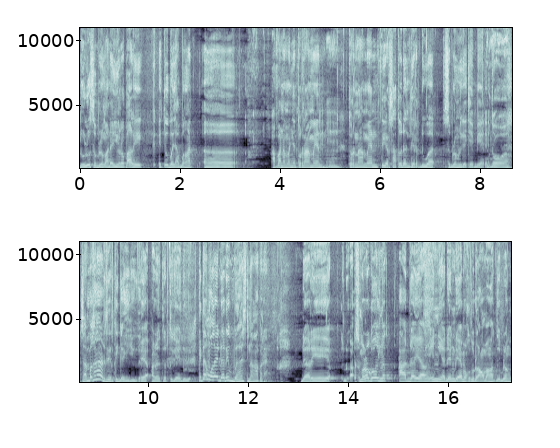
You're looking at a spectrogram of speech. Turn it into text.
dulu sebelum ada Europa League itu banyak banget eh, apa namanya turnamen. Turnamen tier 1 dan tier 2 sebelum Liga Champions. Betul. Sampai kan ada tier 3-nya juga. ya ada tier 3 dulu Kita mulai dari bahas tentang apa Ran? dari sebenarnya gue inget ada yang ini ada yang DM waktu udah lama banget dia bilang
